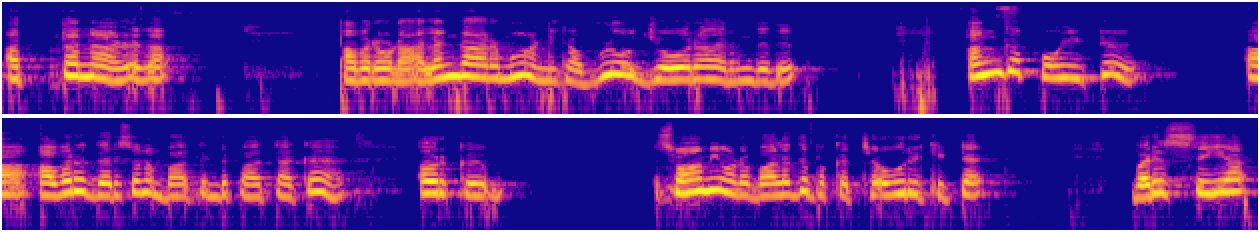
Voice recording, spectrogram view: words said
அத்தனை அழகாக அவரோட அலங்காரமும் அன்றைக்கி அவ்வளோ ஜோராக இருந்தது. அங்கே போயிட்டு அவரை தரிசனம் பார்த்துட்டு பார்த்தாக்க அவருக்கு சுவாமியோட வலது பக்க சவுறு கிட்ட வரிசையாக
